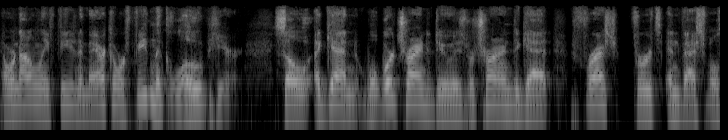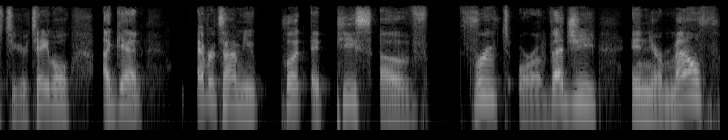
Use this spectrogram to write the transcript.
and we're not only feeding America, we're feeding the globe here. So again, what we're trying to do is we're trying to get fresh fruits and vegetables to your table. Again, every time you put a piece of fruit or a veggie in your mouth,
